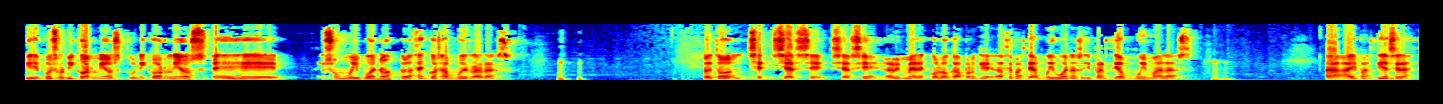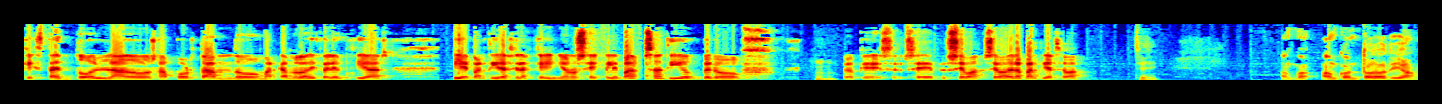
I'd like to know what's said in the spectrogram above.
Y después unicornios, que unicornios eh, son muy buenos, pero hacen cosas muy raras. Sobre todo Che- Xerxe. Xerxe a mí me descoloca porque hace partidas muy buenas y partidas muy malas. Ah, Hay partidas en las que está en todos lados, aportando, marcando las diferencias. Y hay partidas en las que yo no sé qué le pasa, tío, pero, pero que se, se- se va, se va de la partida, se va. Sí, sí. Aun con, aun con todo, tío,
